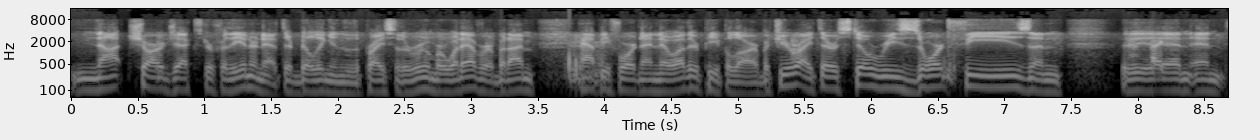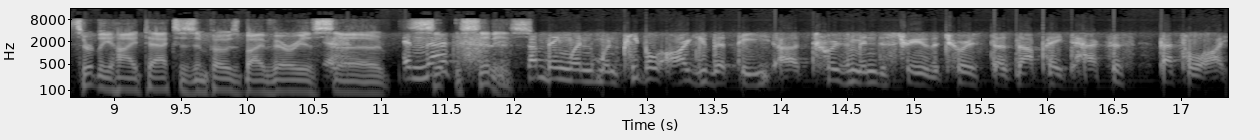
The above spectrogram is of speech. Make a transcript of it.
not charge extra for the internet. They're building into the price of the room or whatever. But I'm happy for it, and I know other people are. But you're right. There are still resort fees and and and certainly high taxes imposed by various uh, And that's cities. something when, when people argue that the uh, tourism industry or the tourist does not pay taxes, that's a lie.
